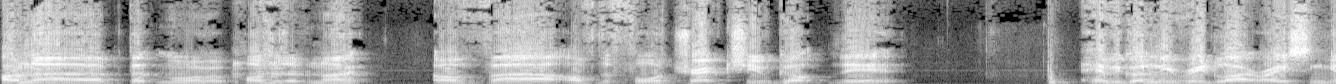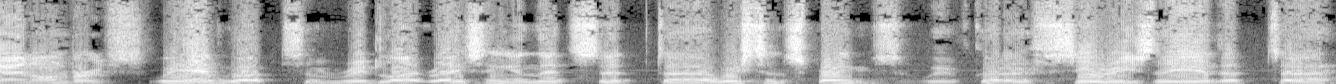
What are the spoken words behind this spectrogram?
On a bit more of a positive note of uh, of the four tracks you've got there. Have you got any red light racing going on, Bruce? We have got some red light racing, and that's at uh, Western Springs. We've got a series there that uh,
